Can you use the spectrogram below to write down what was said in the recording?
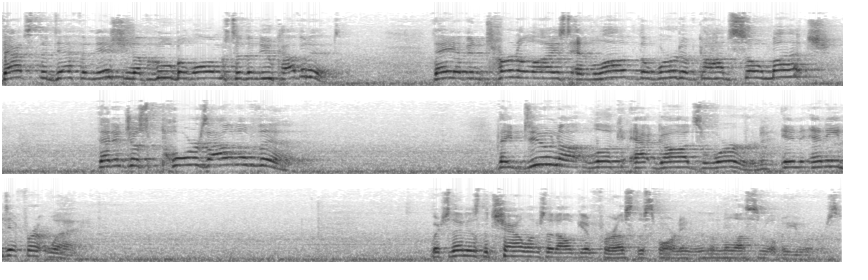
That's the definition of who belongs to the new covenant. They have internalized and loved the Word of God so much that it just pours out of them. They do not look at God's Word in any different way. Which then is the challenge that I'll give for us this morning, and then the lesson will be yours.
